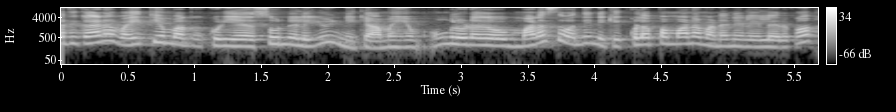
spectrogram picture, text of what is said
அதுக்கான வைத்தியம் பார்க்கக்கூடிய சூழ்நிலையும் இன்றைக்கி அமையும். உங்களோட மனசு வந்து இன்றைக்கி குழப்பமான மனநிலையில் இருக்கும்.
